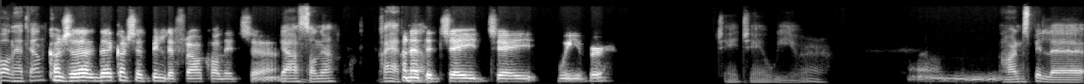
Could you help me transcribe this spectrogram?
var han het igjen? Kanskje, det er kanskje et bilde fra college. Uh, Ja, sånn, ja. Hva heter Han han heter? JJ Weaver. JJ Weaver. Um, Han spiller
